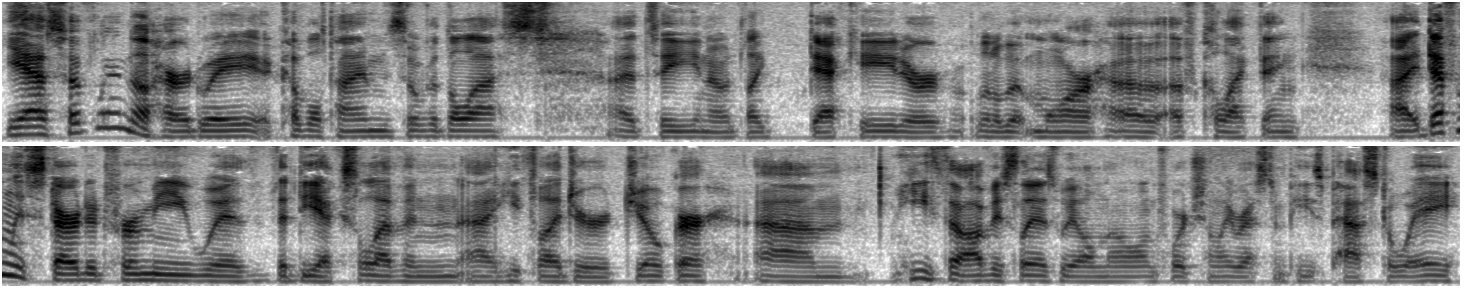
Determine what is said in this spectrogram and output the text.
Yeah, so I've learned the hard way a couple times over the last, I'd say, you know, like decade or a little bit more of, of collecting. Uh, it definitely started for me with the DX11 uh, Heath Ledger Joker. Um, Heath, obviously, as we all know, unfortunately, rest in peace, passed away,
